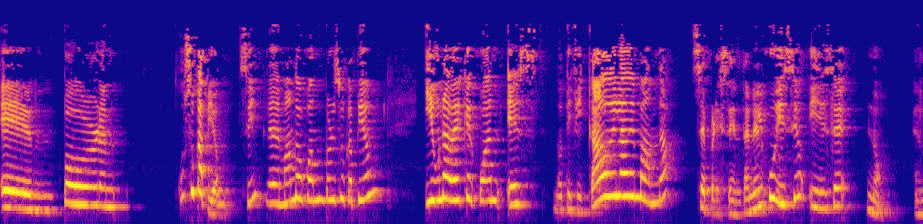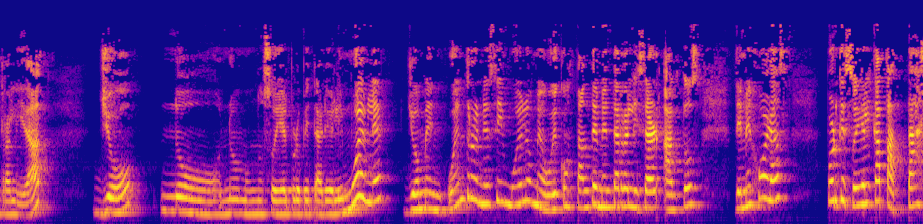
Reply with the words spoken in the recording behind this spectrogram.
eh, por un sucapión, ¿sí? Le demando a Juan por su capión y una vez que Juan es notificado de la demanda, se presenta en el juicio y dice, no, en realidad yo no, no, no soy el propietario del inmueble, yo me encuentro en ese inmueble, me voy constantemente a realizar actos de mejoras porque soy el capataz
